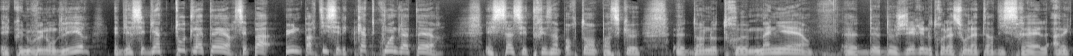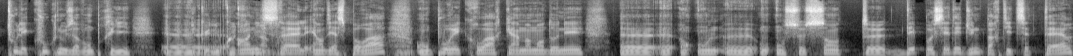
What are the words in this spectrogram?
et que nous venons de lire, eh bien c'est bien toute la terre, c'est pas une partie, c'est les quatre coins de la terre. Et ça, c'est très important parce que euh, dans notre manière euh, de, de gérer notre relation à la terre d'Israël, avec tous les coups que nous avons pris euh, nous en Israël et en diaspora, on pourrait croire qu'à un moment donné, on, on- on se sente euh, dépossédé d'une partie de cette terre.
